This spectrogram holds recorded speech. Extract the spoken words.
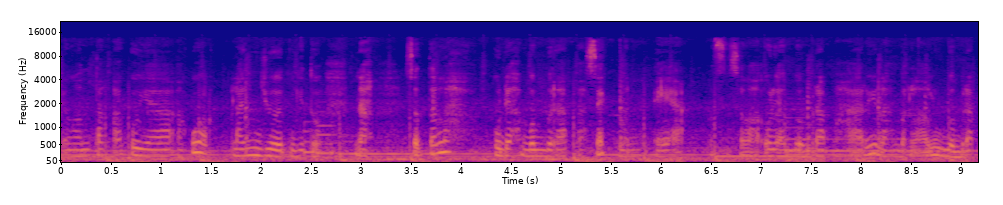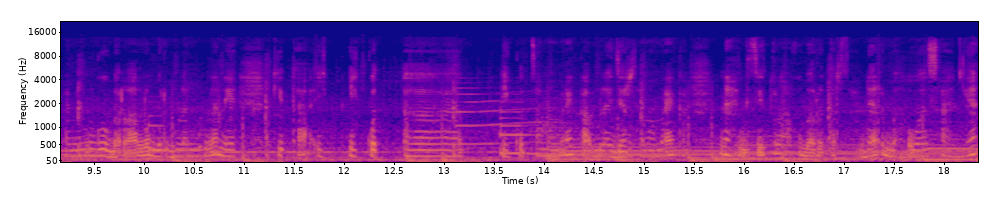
ngontak aku ya aku lanjut gitu. Nah setelah udah beberapa segmen ya setelah udah beberapa hari lah berlalu beberapa minggu berlalu berbulan-bulan ya kita ikut uh, ikut sama mereka belajar sama mereka. Nah di situlah aku baru tersadar bahwasanya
